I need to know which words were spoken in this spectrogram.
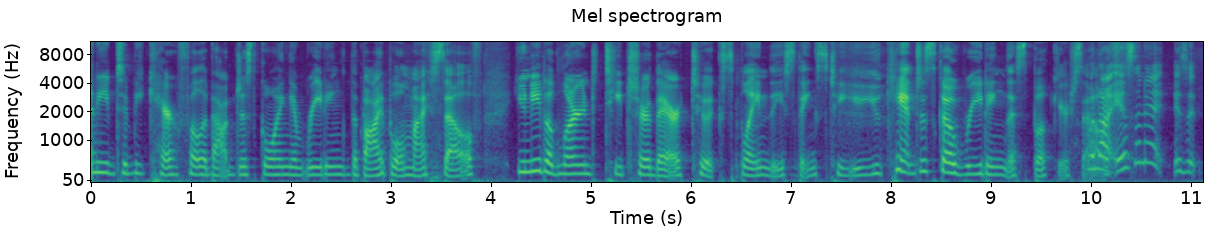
need to be careful about just going and reading the Bible myself. You need a learned teacher there to explain these things to you. You can't just go reading this book yourself. Well, now, isn't it? Is it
